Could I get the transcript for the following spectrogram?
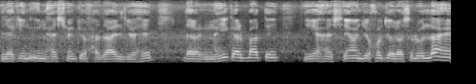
لیکن ان ہنسیوں کے فضائل جو ہے درک نہیں کر پاتے۔ یہ ہنسیاں جو خود رسول اللہ ہیں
